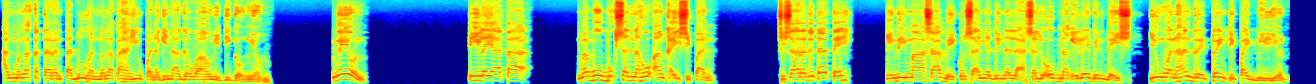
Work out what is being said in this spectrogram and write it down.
ang mga katarantaduhan, mga kahayupan na ginagawa ho ni Digongyo. Ngayon, tila yata mabubuksan na ho ang kaisipan. Si Sara Duterte, hindi masabi kung saan niya dinala sa loob ng 11 days yung 125 million.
